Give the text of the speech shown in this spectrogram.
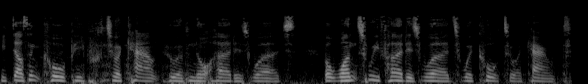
He doesn't call people to account who have not heard his words. But once we've heard his words, we're called to account.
